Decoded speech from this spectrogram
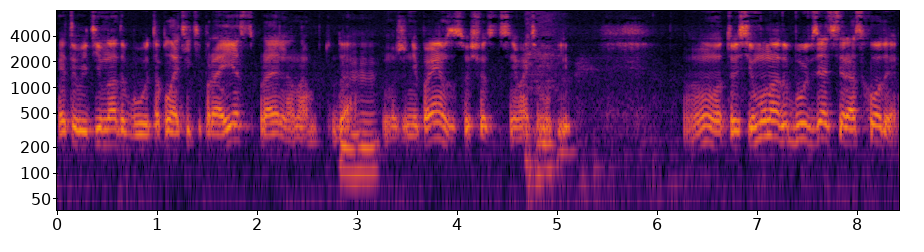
это ведь им надо будет оплатить и проезд, правильно, нам туда. Uh-huh. Мы же не поедем за свой счет снимать ему клип. Ну, то есть ему надо будет взять все расходы.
